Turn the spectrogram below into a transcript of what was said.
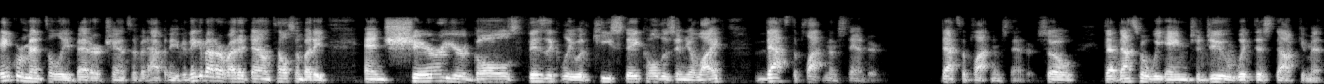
incrementally better chance of it happening. If you think about it, write it down, tell somebody, and share your goals physically with key stakeholders in your life, that's the platinum standard. That's the platinum standard. So that, that's what we aim to do with this document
